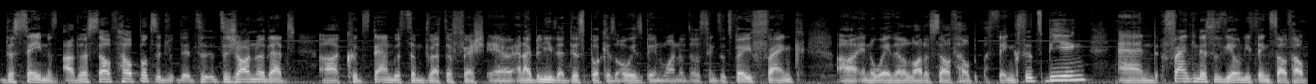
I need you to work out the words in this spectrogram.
the same as other self-help books. It, it's, it's, a genre that uh, could stand with some breath of fresh air, and I believe that this book has always been one of those things. It's very frank uh, in a way that a lot of self-help thinks it's being, and frankness is the only thing self-help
